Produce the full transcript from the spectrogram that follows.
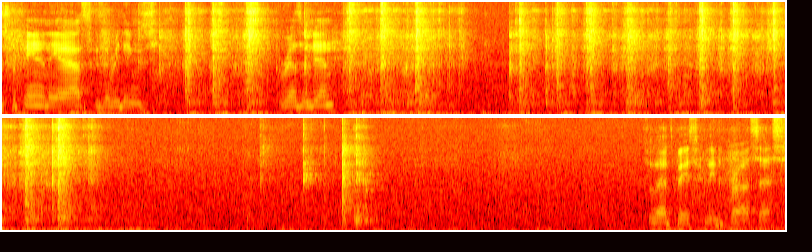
Just a pain in the ass because everything's resined in. So that's basically the process.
